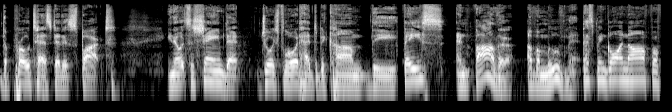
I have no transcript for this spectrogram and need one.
the protest that it sparked. You know, it's a shame that George Floyd had to become the face and father of a movement that's been going on for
